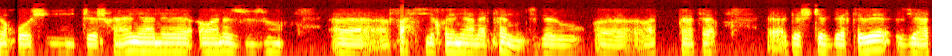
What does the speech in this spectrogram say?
نەخۆشی درێژخایانیانەیە ئەوانە زوزوو فەحسی خوێنیان ئەکەن جگەر و کاتە گەر شتێک دەرکەوێ زیاد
